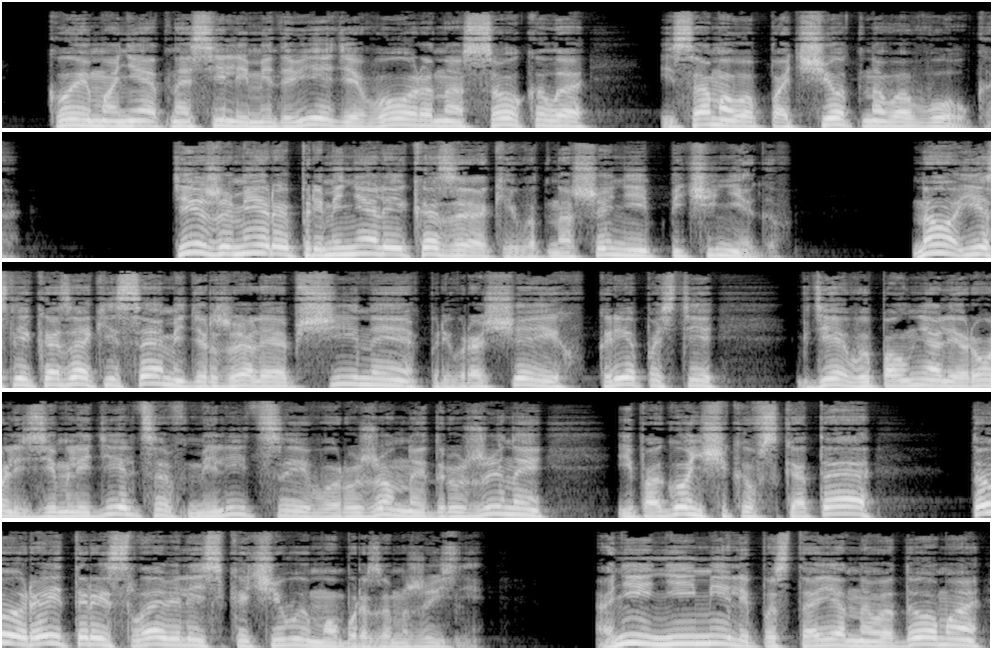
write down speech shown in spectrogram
— коим они относили медведя, ворона, сокола и самого почетного волка. Те же меры применяли и казаки в отношении печенегов. Но если казаки сами держали общины, превращая их в крепости, где выполняли роль земледельцев, милиции, вооруженной дружины и погонщиков скота, то рейтеры славились кочевым образом жизни. Они не имели постоянного дома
